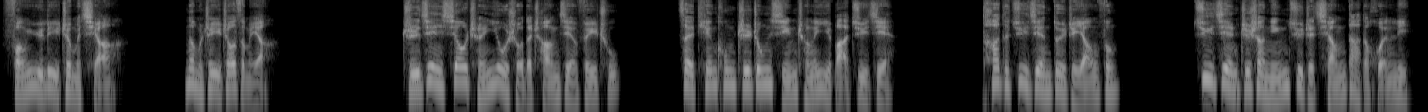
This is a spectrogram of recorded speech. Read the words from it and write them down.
防御力这么强，那么这一招怎么样？”只见萧晨右手的长剑飞出，在天空之中形成了一把巨剑，他的巨剑对着杨峰。巨剑之上凝聚着强大的魂力，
